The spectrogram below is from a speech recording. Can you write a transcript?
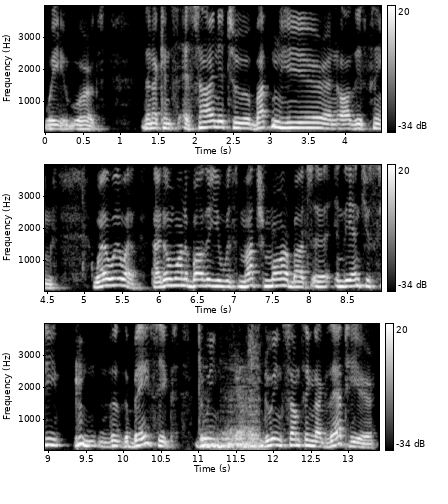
way it works. Then I can assign it to a button here and all these things. Well, well, well, I don't want to bother you with much more, but uh, in the end, you see the, the basics. Doing, doing something like that here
